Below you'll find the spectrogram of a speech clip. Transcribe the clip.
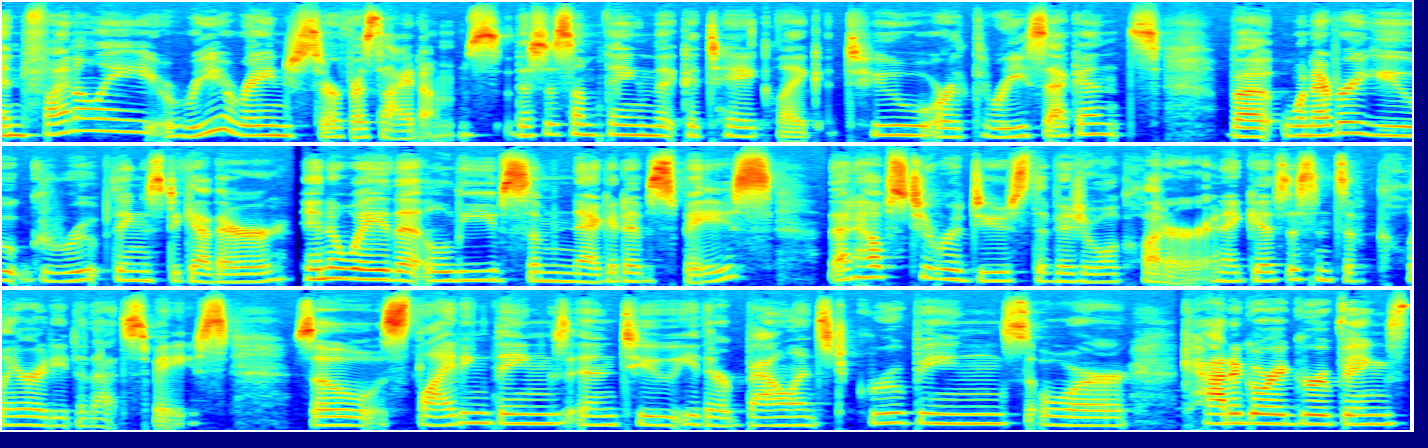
And finally, rearrange surface items. This is something that could take like two or three seconds, but whenever you group things together in a way that leaves some negative space, that helps to reduce the visual clutter and it gives a sense of clarity to that space. So, sliding things into either balanced groupings or category groupings,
